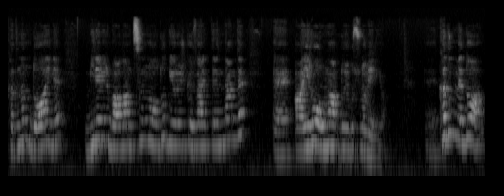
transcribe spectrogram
kadının doğa ile birebir bağlantısının olduğu biyolojik özelliklerinden de e, ayrı olma duygusunu veriyor. E, kadın ve doğa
